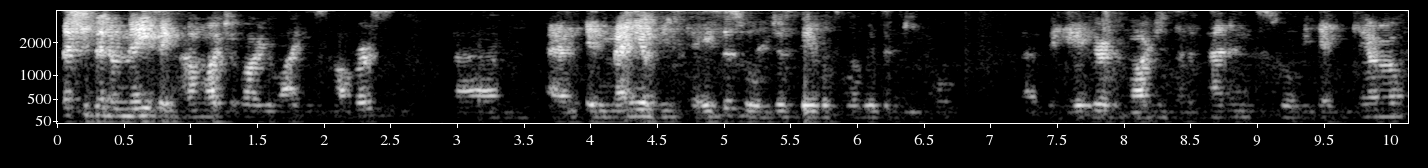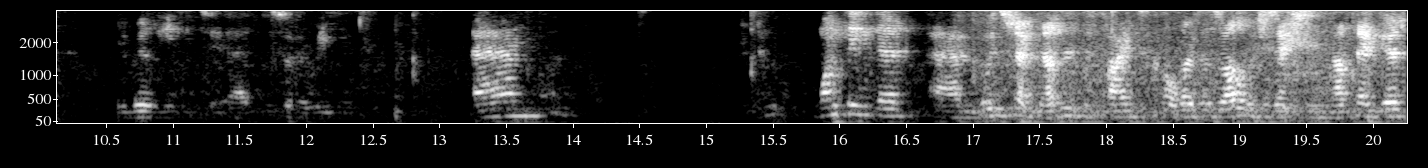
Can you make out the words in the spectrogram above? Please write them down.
It's actually been amazing how much of our UI this covers. Um, and in many of these cases, we'll just be able to go with the default uh, behavior. The margins and the paddings will be taken care of. It'll be really easy to, uh, to sort of reuse. One thing that um, Bootstrap does is defines colors as well, which is actually not that good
